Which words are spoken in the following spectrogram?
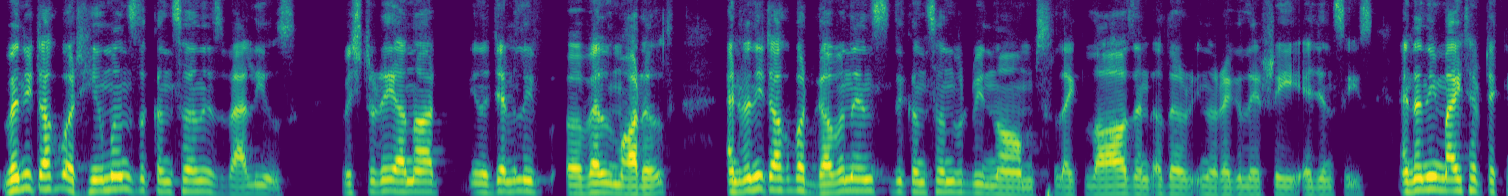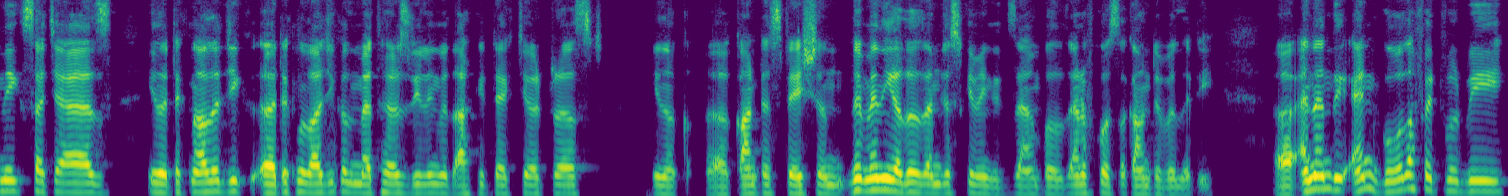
When you talk about humans, the concern is values, which today are not you know generally uh, well modeled. And when you talk about governance, the concern would be norms like laws and other you know regulatory agencies. And then we might have techniques such as you know technology uh, technological methods dealing with architecture, trust, you know, uh, contestation. There are many others. I'm just giving examples, and of course, accountability. Uh, and then the end goal of it would be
